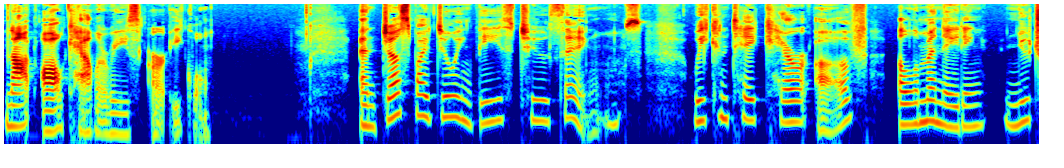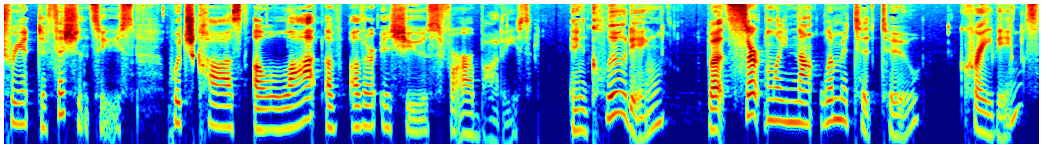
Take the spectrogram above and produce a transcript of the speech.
not all calories are equal. And just by doing these two things, we can take care of eliminating nutrient deficiencies, which cause a lot of other issues for our bodies, including, but certainly not limited to, cravings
